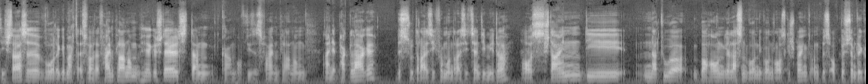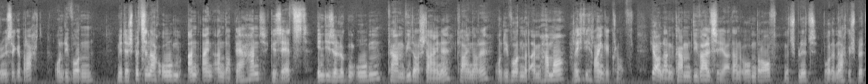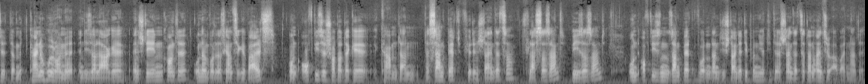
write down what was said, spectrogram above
Die Straße wurde gemacht, es war der Feinplanum hergestellt, dann kam auf dieses Feinplanum eine Packlage bis zu 30, 35 Zentimeter aus Steinen, die naturbehauen gelassen wurden, die wurden rausgesprengt und bis auf bestimmte Größe gebracht und die wurden mit der Spitze nach oben aneinander per Hand gesetzt. In diese Lücken oben kamen wieder Steine, kleinere, und die wurden mit einem Hammer richtig reingeklopft. Ja, und dann kam die Walze ja dann oben drauf mit Split, wurde nachgesplittet, damit keine Hohlräume in dieser Lage entstehen konnte. Und dann wurde das Ganze gewalzt. Und auf diese Schotterdecke kam dann das Sandbett für den Steinsetzer, Pflastersand, Wesersand. Und auf diesem Sandbett wurden dann die Steine deponiert, die der Steinsetzer dann einzuarbeiten hatte.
